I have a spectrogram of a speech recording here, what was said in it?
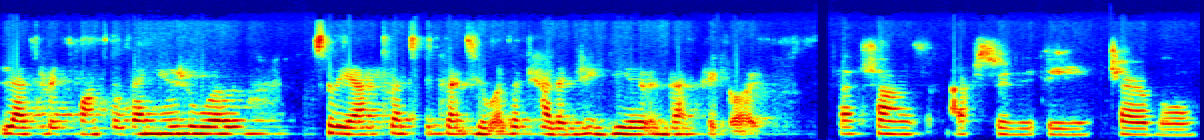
less responsive than usual. So yeah, 2020 was a challenging year in that regard. That sounds absolutely terrible.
